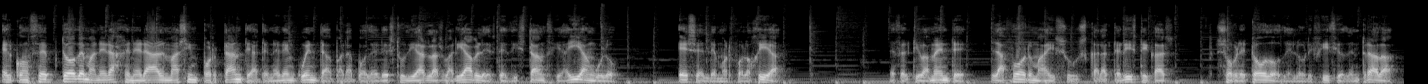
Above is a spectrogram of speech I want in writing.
El concepto de manera general más importante a tener en cuenta para poder estudiar las variables de distancia y ángulo es el de morfología. Efectivamente, la forma y sus características, sobre todo del orificio de entrada,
